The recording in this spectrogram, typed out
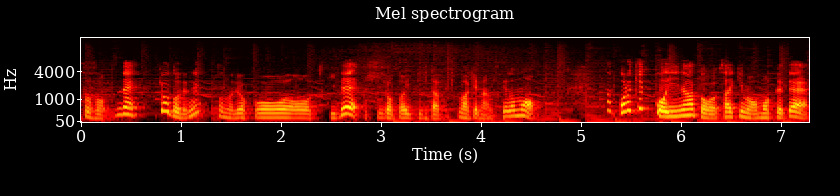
そうそう。で、京都でね、その旅行付きで仕事行ってきたわけなんですけども、これ結構いいなと最近も思ってて、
